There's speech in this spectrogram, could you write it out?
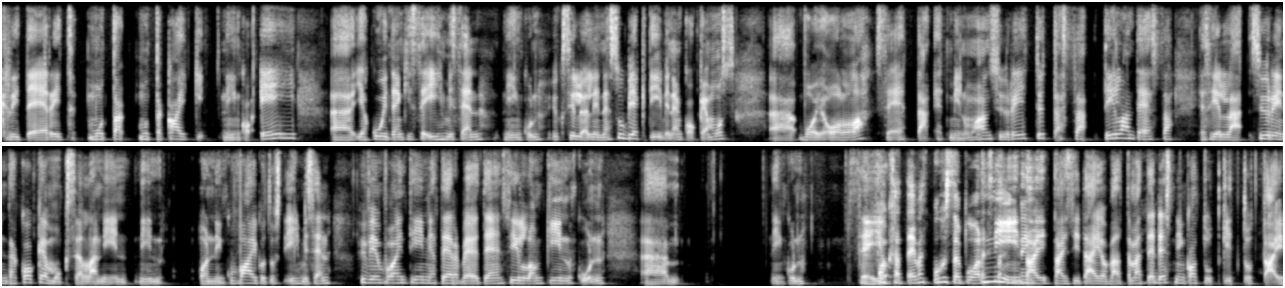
kriteerit, mutta, mutta kaikki niin kuin ei. Ää, ja kuitenkin se ihmisen niin kuin yksilöllinen subjektiivinen kokemus ää, voi olla se, että, että minua on syrjitty tässä tilanteessa ja sillä syrjintäkokemuksella niin, niin on niin kuin vaikutus ihmisen hyvinvointiin ja terveyteen silloinkin, kun ää, niin kuin se ei Faksat ole, eivät puhu sen puolesta. Niin, niin. Tai, tai sitä ei ole välttämättä edes niin tutkittu tai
